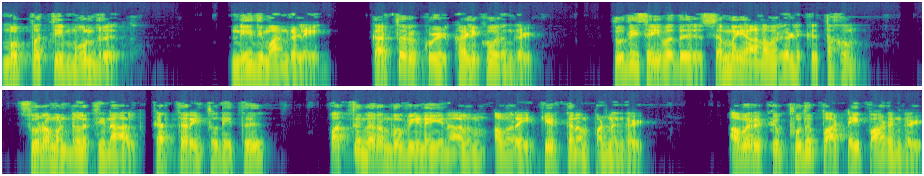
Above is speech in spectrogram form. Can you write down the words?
முப்பத்தி மூன்று நீதிமான்களே கர்த்தருக்குள் களி கூறுங்கள் துதி செய்வது செம்மையானவர்களுக்கு தகும். சுரமண்டலத்தினால் கர்த்தரை துதித்து பத்து நரம்பு வீணையினாலும் அவரை கீர்த்தனம் பண்ணுங்கள். அவருக்கு புதுப்பாட்டை பாடுங்கள்.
